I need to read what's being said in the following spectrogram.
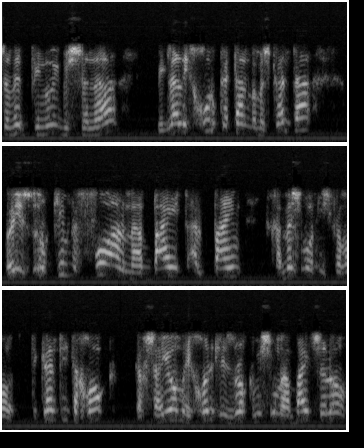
צווי פינוי בשנה בגלל איחור קטן במשכנתה, והיו זורקים בפועל מהבית 2,500 משפחות. תיקנתי את החוק, כך שהיום היכולת לזרוק מישהו מהבית שלו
